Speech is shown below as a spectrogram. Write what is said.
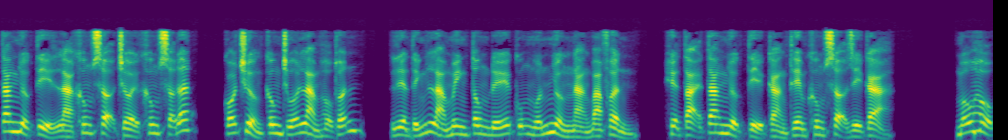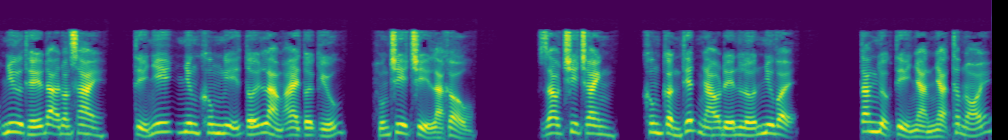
Tăng Nhược tỷ là không sợ trời không sợ đất, có trưởng công chúa làm hậu thuẫn, liền tính là Minh Tông đế cũng muốn nhường nàng ba phần, hiện tại Tăng Nhược tỷ càng thêm không sợ gì cả. Mẫu hậu như thế đã đoán sai, tỷ nhi nhưng không nghĩ tới làm ai tới cứu, huống chi chỉ là khẩu. Giao chi tranh, không cần thiết nháo đến lớn như vậy. Tăng Nhược tỷ nhàn nhạt thấp nói,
